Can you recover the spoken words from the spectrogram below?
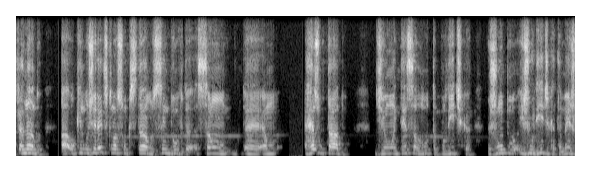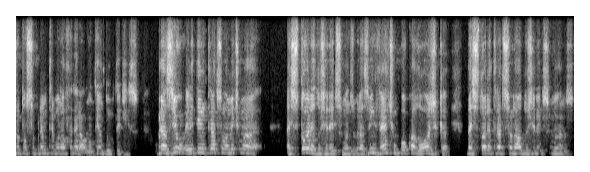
Fernando, o que, os direitos que nós conquistamos, sem dúvida, são é, é um resultado de uma intensa luta política junto e jurídica também junto ao Supremo Tribunal Federal, não tenha dúvida disso. O Brasil, ele tem tradicionalmente uma a história dos direitos humanos do Brasil inverte um pouco a lógica da história tradicional dos direitos humanos.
